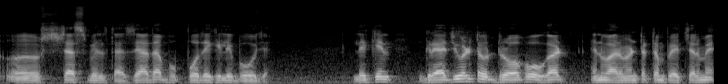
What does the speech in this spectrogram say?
स्ट्रेस मिलता है, ज़्यादा पौधे के लिए बोझ है। लेकिन ग्रेजुअल तो ड्रॉप होगा इन्वायरमेंटल टेम्परेचर में,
